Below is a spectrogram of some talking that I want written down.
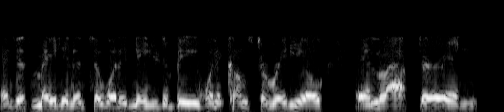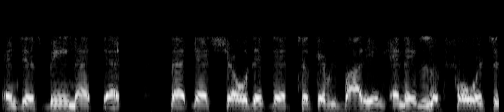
and just made it into what it needed to be when it comes to radio and laughter and and just being that that that that show that that took everybody and, and they look forward to,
